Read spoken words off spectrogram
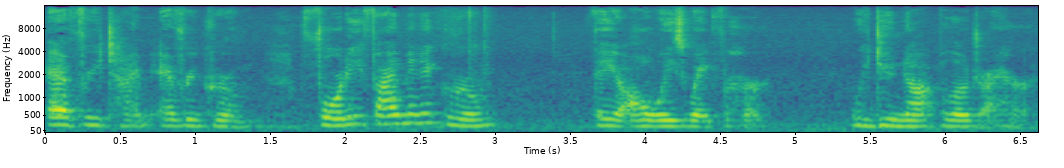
Every time, every groom. 45 minute groom, they always wait for her. We do not blow dry her.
